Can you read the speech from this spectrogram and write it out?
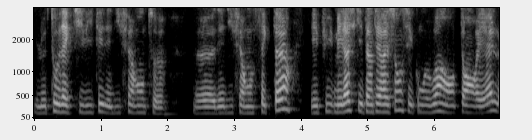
le taux d'activité des, différentes, des différents secteurs. Et puis, mais là, ce qui est intéressant, c'est qu'on voit en temps réel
